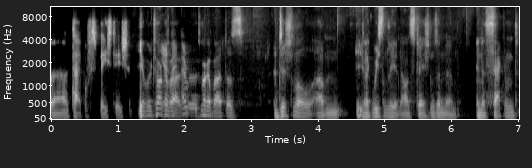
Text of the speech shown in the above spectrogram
uh, type of space station. Yeah, we'll talk yeah, about I, we'll talk about those additional um, like recently announced stations in a in a second.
